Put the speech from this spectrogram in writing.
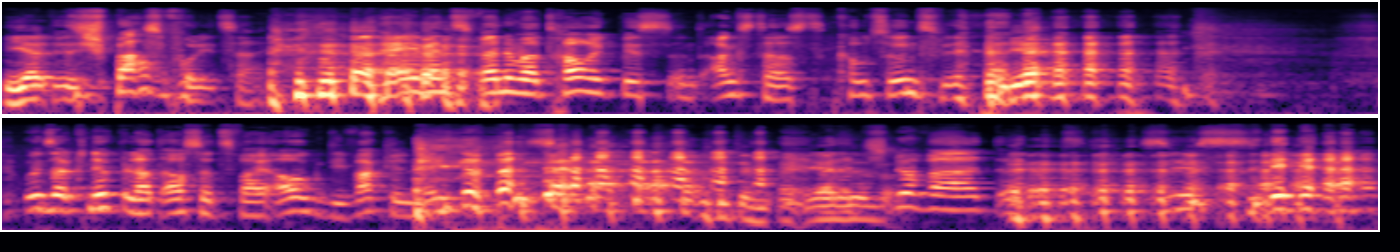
Ja. Die Spaßpolizei. hey, wenn du mal traurig bist und Angst hast, komm zu uns. Ja, Unser Knüppel hat auch so zwei Augen, die wackeln. Mit dem, ja, so, Schnurrbart und süß. Ja,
